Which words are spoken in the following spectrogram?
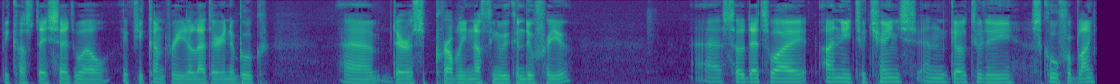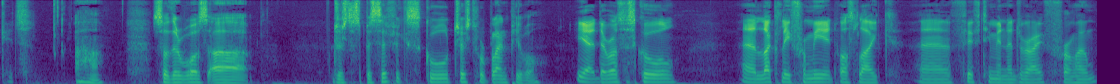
because they said well if you can't read a letter in a book um, there's probably nothing we can do for you. Uh, so that's why i need to change and go to the school for blind kids Uh-huh. So there was uh, just a specific school just for blind people. yeah there was a school uh, luckily for me it was like a 50 minute drive from home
